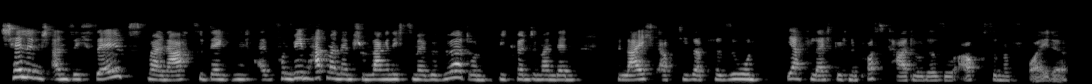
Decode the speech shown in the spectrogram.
Challenge an sich selbst mal nachzudenken, äh, von wem hat man denn schon lange nichts mehr gehört und wie könnte man denn vielleicht auch dieser Person, ja, vielleicht durch eine Postkarte oder so auch so eine Freude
